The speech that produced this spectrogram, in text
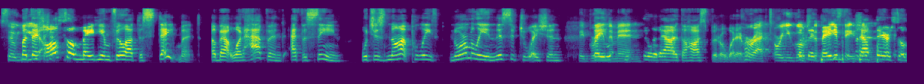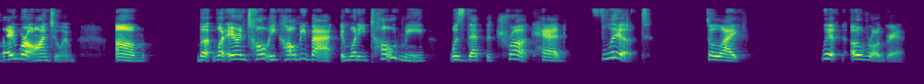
So But they should- also made him fill out the statement about what happened at the scene, which is not police. Normally, in this situation, they they bring let them in. fill it out at the hospital, whatever. Correct. Or you go But to they the made police him station. out there, so they were on to him. Um, but what Aaron told he called me back, and what he told me was that the truck had flipped, so like flipped over on Grant,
